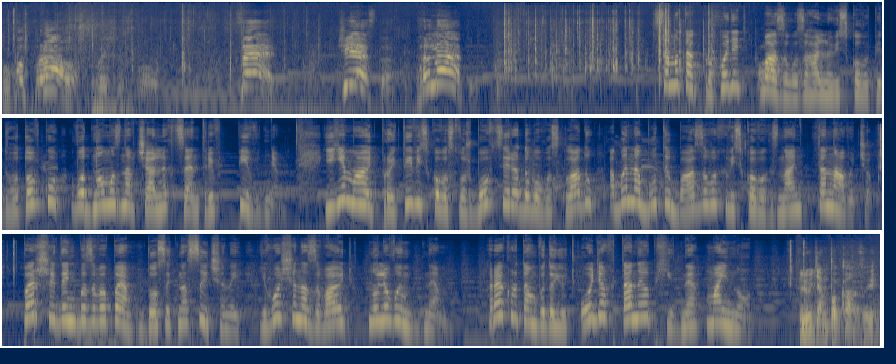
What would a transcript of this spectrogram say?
Уход вправо. Цель! Чисто! Гранату! Саме так проходять базову загальновійськову підготовку в одному з навчальних центрів півдня. Її мають пройти військовослужбовці рядового складу, аби набути базових військових знань та навичок. Перший день БЗВП досить насичений. Його ще називають нульовим днем. Рекрутам видають одяг та необхідне майно. Людям показують,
